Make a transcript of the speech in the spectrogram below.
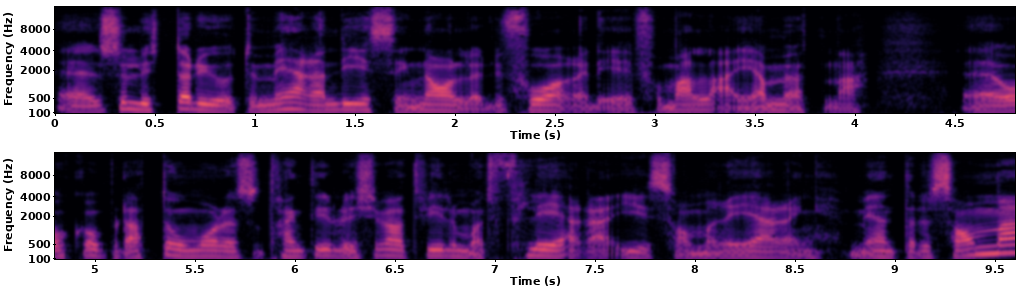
eh, så lytter du jo til mer enn de signalene du får i de formelle eiermøtene. Eh, og på dette området så trengte det ikke være tvil om at flere i samme regjering mente det samme.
